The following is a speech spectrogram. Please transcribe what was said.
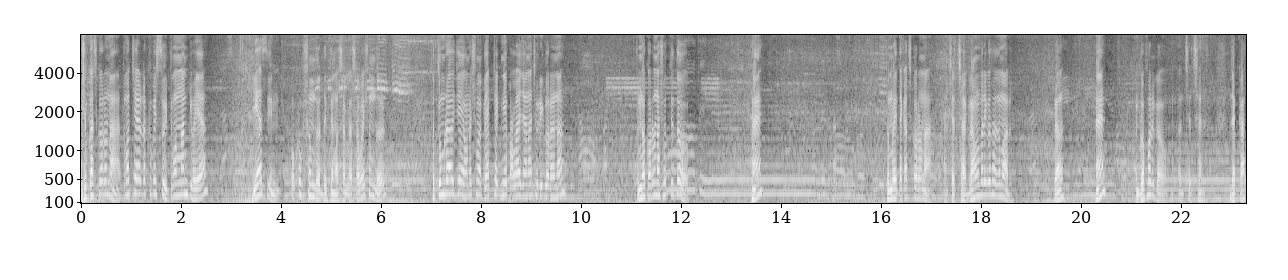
এসব কাজ করো না। তোমার চেহারাটা খুবই সুইট তোমার নাম কি ভাইয়া? ইয়াসিন। ও খুব সুন্দর দেখতে মাসাল্লাহ সবাই সুন্দর। তো তোমরা ওই যে অনেক সময় ব্যাগ ট্যাগ নিয়ে পালায় যায় না, চুরি করে না? তোমরা করো না সত্যি তো? হ্যাঁ? তোমরা এতে কাজ করো না? আচ্ছা আচ্ছা। গ্রামের বাড়ি কোথায় তোমার? হ্যাঁ? গফরগাঁও। আচ্ছা আচ্ছা। যা কাজ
